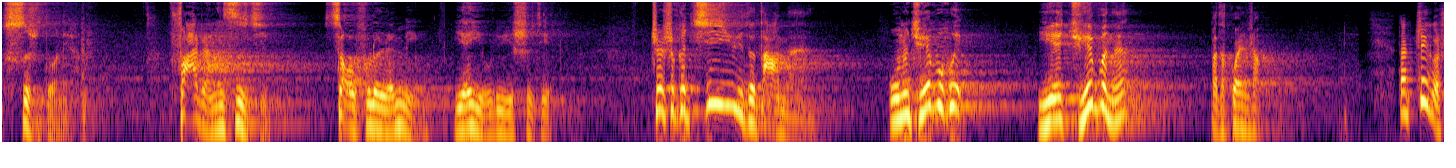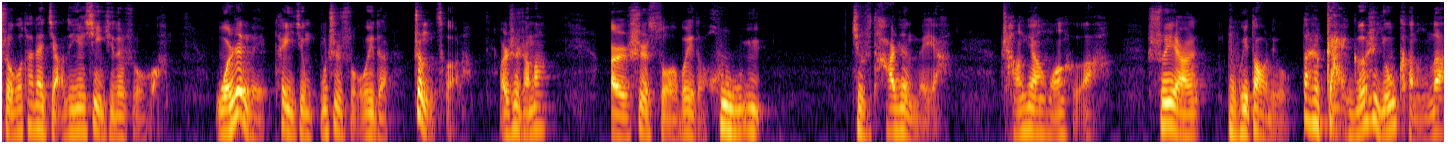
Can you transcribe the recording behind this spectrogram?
四十多年，发展了自己，造福了人民，也有利于世界。这是个机遇的大门，我们绝不会，也绝不能把它关上。但这个时候他在讲这些信息的时候啊，我认为他已经不是所谓的政策了，而是什么？而是所谓的呼吁，就是他认为啊。长江黄河啊，虽然不会倒流，但是改革是有可能的。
